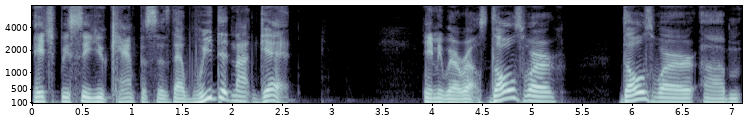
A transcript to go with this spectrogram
HBCU campuses that we did not get anywhere else. Those were, those were, um,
